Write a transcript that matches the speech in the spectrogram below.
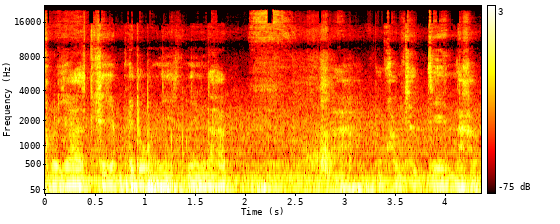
ขออนุญาตขยับไปดูนิดนึงนะครับเพื่อความชัดเจนนะครับ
